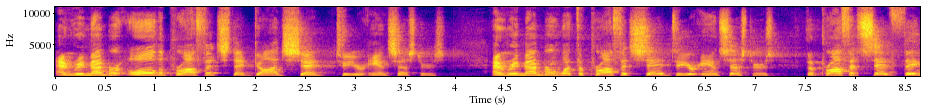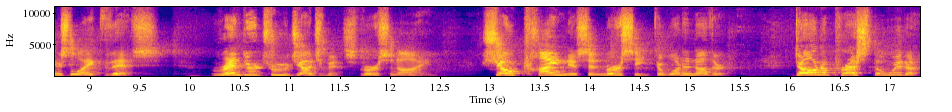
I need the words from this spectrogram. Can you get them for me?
And remember all the prophets that God sent to your ancestors. And remember what the prophets said to your ancestors. The prophets said things like this Render true judgments, verse 9. Show kindness and mercy to one another don't oppress the widow.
